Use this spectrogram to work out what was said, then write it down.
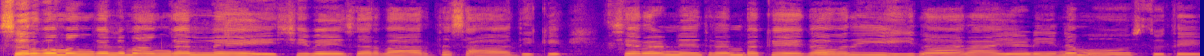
सर्व मंगल मांगल्ये शिवे सर्वार्थ साधिके शरण्ये त्र्यंबके गौरी नारायणी नमोस्तुते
